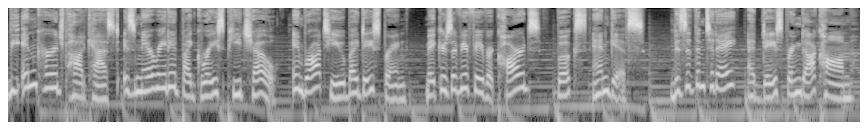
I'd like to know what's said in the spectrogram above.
The Encourage podcast is narrated by Grace P. Cho and brought to you by Dayspring, makers of your favorite cards, books, and gifts. Visit them today at dayspring.com.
